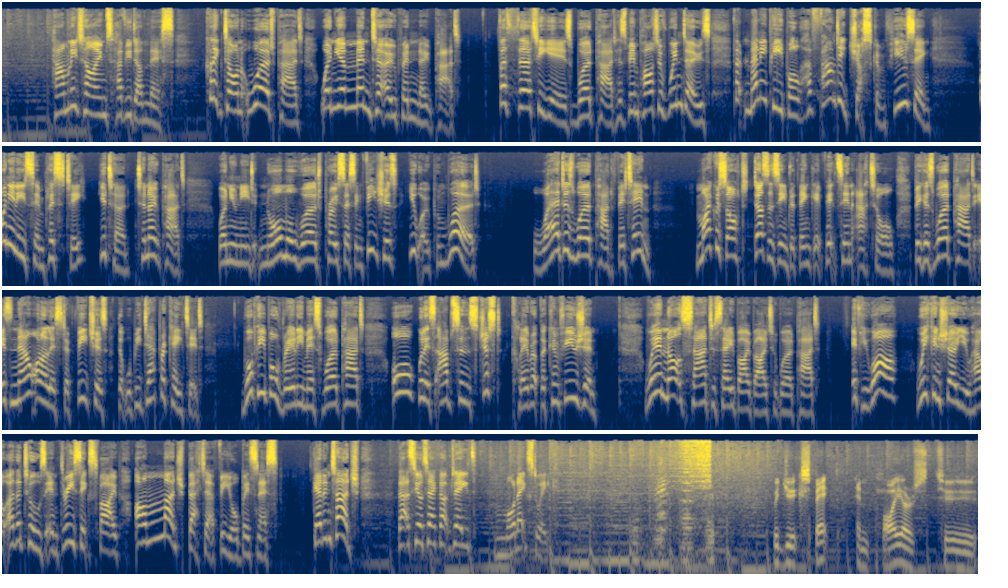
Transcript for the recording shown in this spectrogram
How many times have you done this? Clicked on WordPad when you're meant to open Notepad. For 30 years, WordPad has been part of Windows, but many people have found it just confusing. When you need simplicity, you turn to Notepad. When you need normal word processing features, you open Word. Where does WordPad fit in? Microsoft doesn't seem to think it fits in at all, because WordPad is now on a list of features that will be deprecated. Will people really miss WordPad, or will its absence just clear up the confusion? We're not sad to say bye bye to WordPad. If you are, we can show you how other tools in 365 are much better for your business. Get in touch. That's your tech update. More next week. Would you expect employers to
